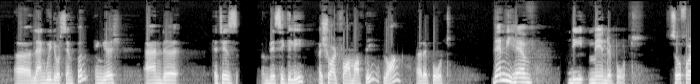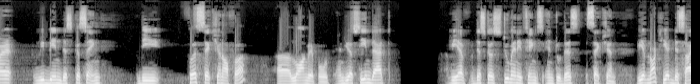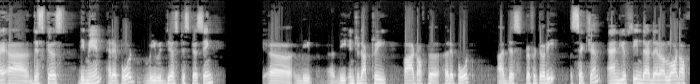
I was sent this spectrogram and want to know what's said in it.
language or simple English and it is basically a short form of the long report. Then we have the main report. So far we've been discussing the first section of a, long report and you have seen that we have discussed too many things into this section. We have not yet deci uh, discussed the main report, we were just discussing uh, the, uh, the introductory part of the report, this prefatory section and you've seen that there are a lot of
